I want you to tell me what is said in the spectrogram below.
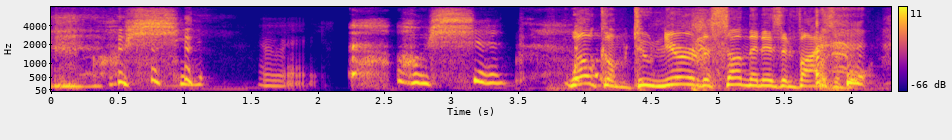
Oh shit. All right. Oh shit. Welcome to Nearer the Sun Than Is Advisable.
